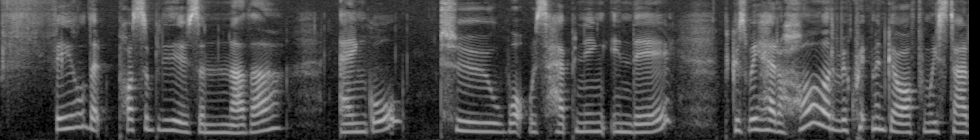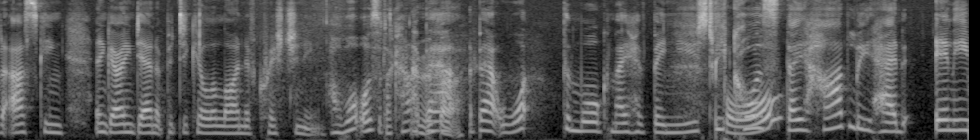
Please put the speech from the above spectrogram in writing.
feel that possibly there's another angle to what was happening in there because we had a whole lot of equipment go off and we started asking and going down a particular line of questioning Oh, what was it? I can't about, remember. about what the morgue may have been used Because for. Because they hardly had any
